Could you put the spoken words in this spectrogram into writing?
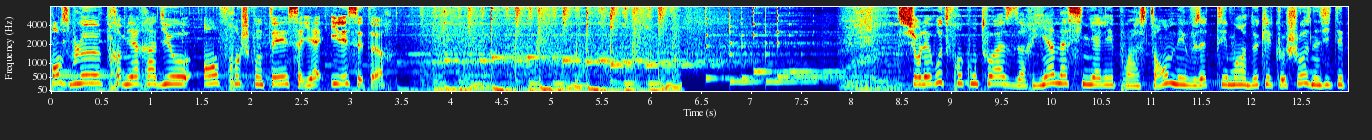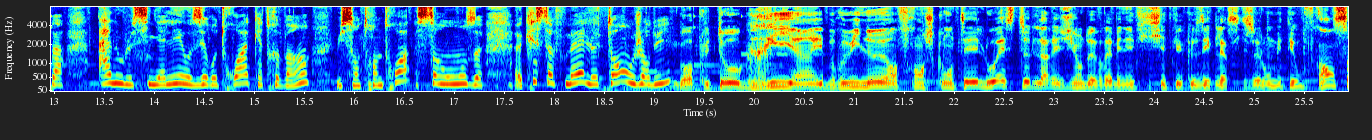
France Bleu, première radio en Franche-Comté, ça y est, il est 7h. Sur les routes franc-comtoises, rien à signaler pour l'instant, mais vous êtes témoin de quelque chose, n'hésitez pas à nous le signaler au 03 81 833 111. Christophe May, le temps aujourd'hui? Bon, plutôt gris hein, et bruineux en Franche-Comté. L'ouest de la région devrait bénéficier de quelques éclaircies selon Météo France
